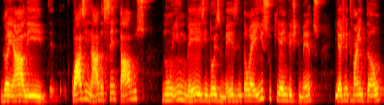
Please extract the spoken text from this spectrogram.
Ganhar ali é, quase nada, centavos no, em um mês, em dois meses. Então é isso que é investimentos. E a gente vai então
